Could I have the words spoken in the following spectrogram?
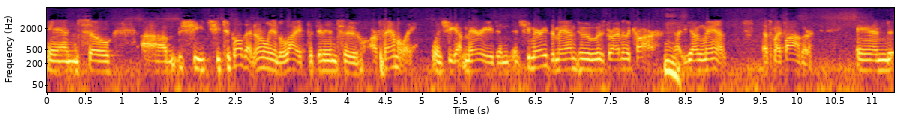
And so um, she she took all that not only into life but then into our family when she got married and, and she married the man who was driving the car, mm. that young man. That's my father. And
